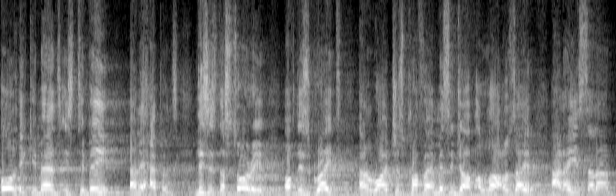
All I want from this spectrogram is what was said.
all he commands is to be and it happens. This is the story of this great and righteous prophet and messenger of Allah, Uzair alayhi salam.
